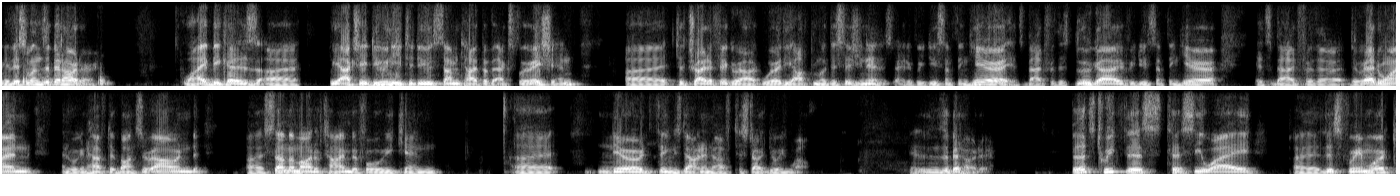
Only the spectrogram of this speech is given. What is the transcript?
Okay, this one's a bit harder. Why? Because uh, we actually do need to do some type of exploration uh, to try to figure out where the optimal decision is, right? If we do something here, it's bad for this blue guy. If we do something here, it's bad for the, the red one. And we're gonna have to bounce around uh, some amount of time before we can uh, narrow things down enough to start doing well. This is a bit harder. But let's tweak this to see why uh, this framework,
